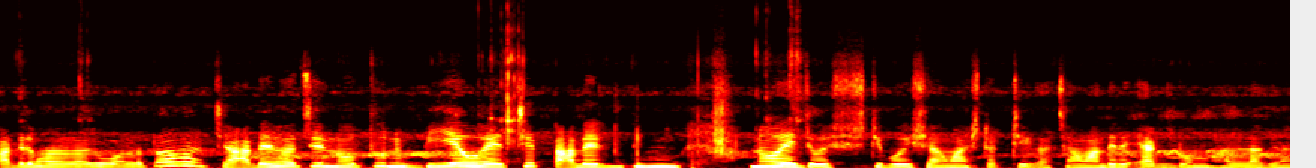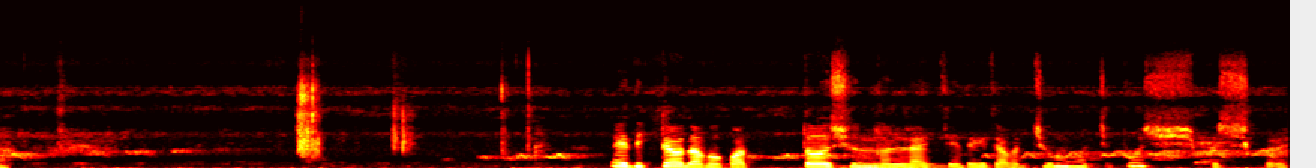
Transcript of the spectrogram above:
কাদের ভালো লাগে বলো তো? যাদের হচ্ছে নতুন বিয়ে হয়েছে, তাদের এই জ্যৈষ্ঠী বৈশাখ মাসটা ঠিক আছে। আমাদের একদম ভালো লাগে না। এই দিকটাও দেখো কত সুন্দর লাগছে। দেখি আবার ঝুম হচ্ছে পুষ পুষ করে।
